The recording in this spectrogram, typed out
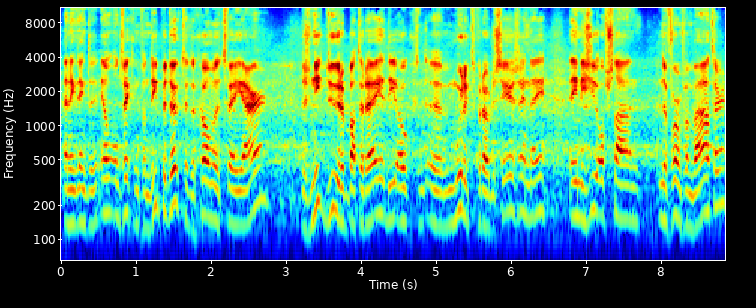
En ik denk de ontwikkeling van die producten de komende twee jaar dus niet dure batterijen die ook uh, moeilijk te produceren zijn. Nee, energie opslaan in de vorm van water,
